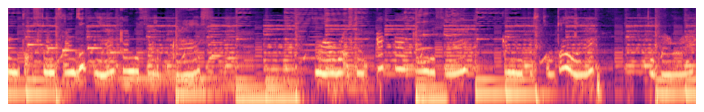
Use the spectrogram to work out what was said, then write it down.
Untuk slime selanjutnya kalian bisa request. Mau buat slime apa kalian bisa komentar juga ya di bawah.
